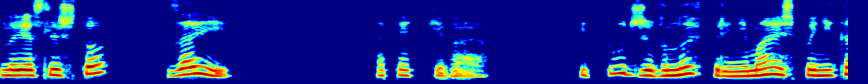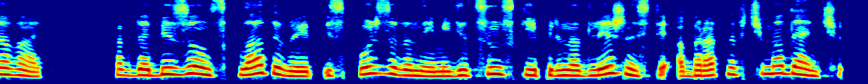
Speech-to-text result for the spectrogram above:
Но если что, зови опять киваю. И тут же вновь принимаюсь паниковать, когда Бизон складывает использованные медицинские принадлежности обратно в чемоданчик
